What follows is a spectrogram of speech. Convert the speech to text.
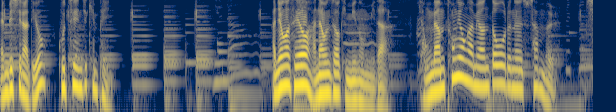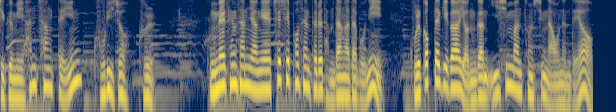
MBC 라디오 Good Change 캠페인 안녕하세요. 아나운서 김민호입니다. 경남 통영하면 떠오르는 수산물. 지금이 한창 때인 굴이죠, 굴. 국내 생산량의 70%를 담당하다 보니 굴 껍데기가 연간 20만 톤씩 나오는데요.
